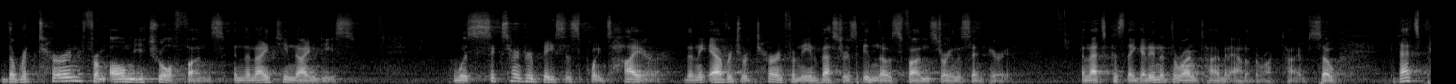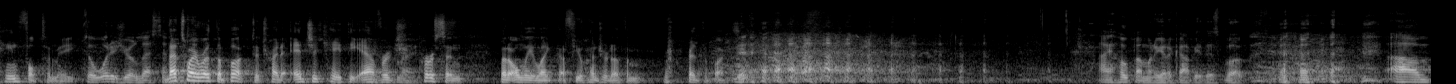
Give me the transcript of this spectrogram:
the return from all mutual funds in the 1990s was 600 basis points higher than the average return from the investors in those funds during the same period. And that's because they get in at the wrong time and out at the wrong time. So that's painful to me. so what is your lesson? That's why I wrote the book, to try to educate the average Right. person, but only like a few hundred of them read the book. I hope I'm going to get a copy of this book. um,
